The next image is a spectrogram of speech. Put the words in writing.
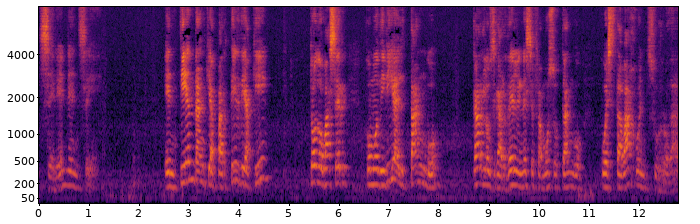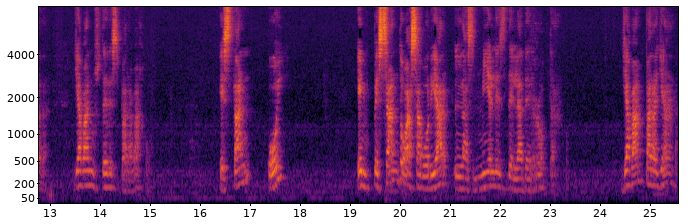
serénense entiendan que a partir de aquí todo va a ser, como diría el tango, Carlos Gardel en ese famoso tango, cuesta abajo en su rodada. Ya van ustedes para abajo. Están hoy empezando a saborear las mieles de la derrota. Ya van para allá.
